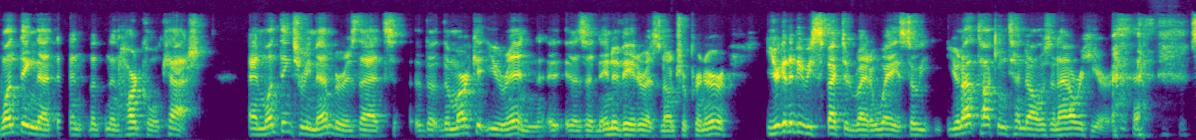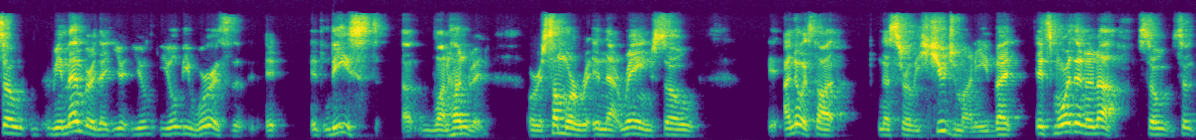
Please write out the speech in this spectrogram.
one thing that, and, and hard cold cash and one thing to remember is that the, the market you're in as an innovator, as an entrepreneur, you're going to be respected right away. So you're not talking ten dollars an hour here. so remember that you, you you'll be worth at least uh, 100 or somewhere in that range. So I know it's not necessarily huge money, but it's more than enough. So so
